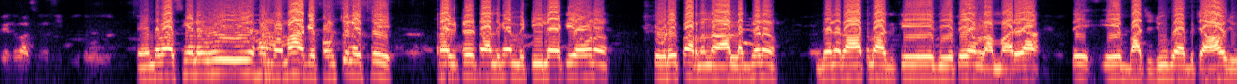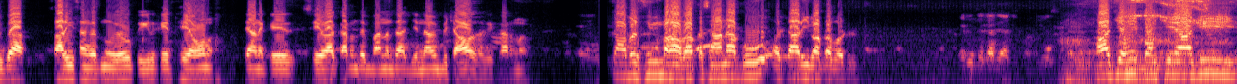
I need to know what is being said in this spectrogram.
ਪਿੰਡ ਵਾਸੀਆਂ ਨੂੰ ਕੀ ਅਪੀਲ ਕਰੋਗੇ ਪਿੰਡ ਵਾਸੀਆਂ ਨੇ ਉਹੀ ਹੁਮਾ ਮਾ ਕੇ ਪਹੁੰਚਣ ਇੱਥੇ ਟਰੈਕਟਰ ਟਰਾਲੀਆਂ ਮਿੱਟੀ ਲੈ ਕੇ ਆਉਣ ਤੋੜੇ ਭਰਨ ਨਾਲ ਲੱਗਣ ਦਿਨ ਰਾਤ ਲੱਗ ਕੇ ਜੇ ਤੇ ਹਮਲਾ ਮਾਰਿਆ ਤੇ ਇਹ ਬਚ ਜੂਗਾ ਬਚਾਅ ਹੋ ਜੂਗਾ। ਸਾਰੀ ਸੰਗਤ ਨੂੰ ਇਹੋ ਅਪੀਲ ਕਿ ਇੱਥੇ ਆਉਣ ਆਣ ਕੇ ਸੇਵਾ ਕਰਨ ਤੇ ਬੰਨ ਦਾ ਜਿੰਨਾ ਵੀ ਬਚਾਅ ਹੋ ਸਕੇ ਕਰਨ। ਕਾਬਲ ਸਿੰਘ ਮਹਾਵਾ ਕਿਸਾਨ ਆਗੂ ਅਟਾਰੀ ਵਾਗਾ ਬਾਰਡਰ ਕਿਹੜੀ ਜਗ੍ਹਾ ਤੇ ਅੱਜ ਅੱਜ ਅਸੀਂ ਪਹੁੰਚੇ ਹਾਂ ਜੀ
